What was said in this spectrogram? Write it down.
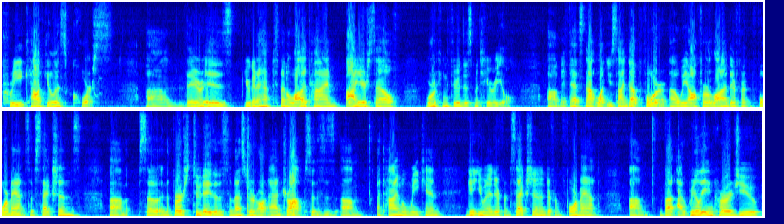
pre-calculus course. Uh, there is you're going to have to spend a lot of time by yourself working through this material. Um, if that's not what you signed up for, uh, we offer a lot of different formats of sections. Um, so in the first two days of the semester are add drop. So this is um, a time when we can get you in a different section, a different format. Um, but I really encourage you,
